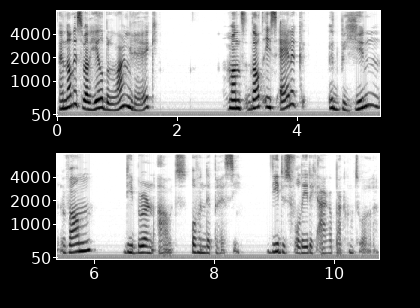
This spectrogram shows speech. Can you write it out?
En dat is wel heel belangrijk, want dat is eigenlijk het begin van die burn-out of een depressie, die dus volledig aangepakt moet worden.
